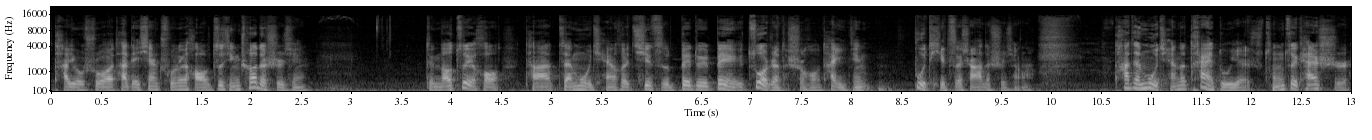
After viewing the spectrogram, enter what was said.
他又说他得先处理好自行车的事情。等到最后，他在墓前和妻子背对背坐着的时候，他已经不提自杀的事情了。他在墓前的态度也从最开始，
